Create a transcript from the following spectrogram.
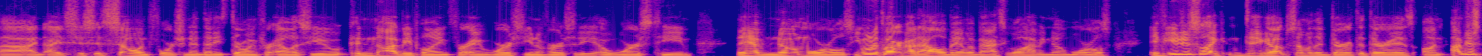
Uh, I, I it's just it's so unfortunate that he's throwing for LSU. Could not be playing for a worse university, a worse team. They have no morals. You want to talk about Alabama basketball having no morals? If you just like dig up some of the dirt that there is on, I'm just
